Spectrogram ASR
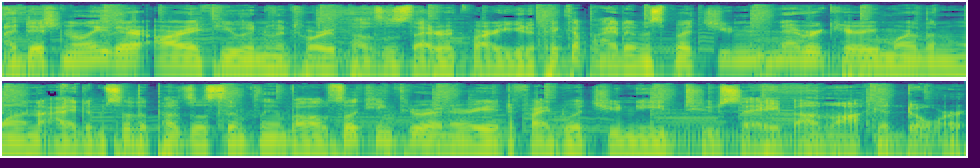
Additionally, there are a few inventory puzzles that require you to pick up items, but you never carry more than one item, so the puzzle simply involves looking through an area to find what you need to, say, unlock a door.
